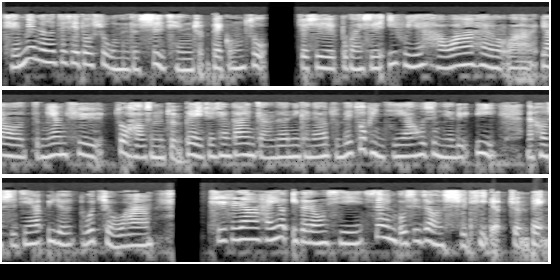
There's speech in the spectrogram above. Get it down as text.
前面呢，这些都是我们的事前准备工作，就是不管是衣服也好啊，还有啊，要怎么样去做好什么准备，就像刚刚讲的，你可能要准备作品集啊，或是你的履历，然后时间要预留多久啊？其实啊，还有一个东西，虽然不是这种实体的准备，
